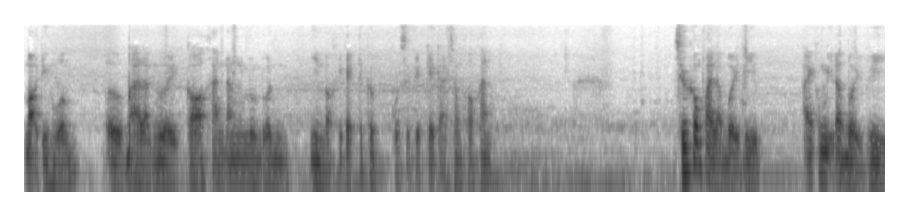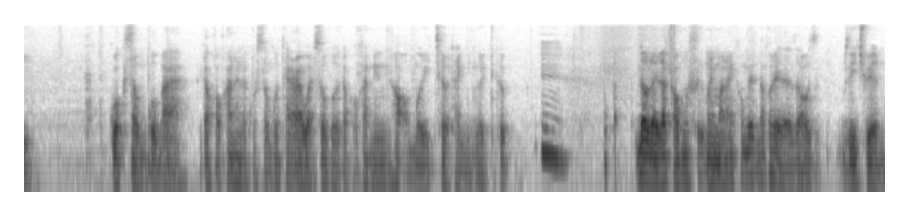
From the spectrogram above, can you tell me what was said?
mọi tình huống. Ừ, bà là người có khả năng luôn luôn nhìn vào khía cạnh tích cực của sự việc kể cả trong khó khăn. Chứ không phải là bởi vì anh không nghĩ là bởi vì cuộc sống của bà gặp khó khăn hay là cuộc sống của Tara Westover gặp khó khăn nên họ mới trở thành những người tích cực Ừ. đâu đấy là có một sự may mắn anh không biết nó có thể là do di truyền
